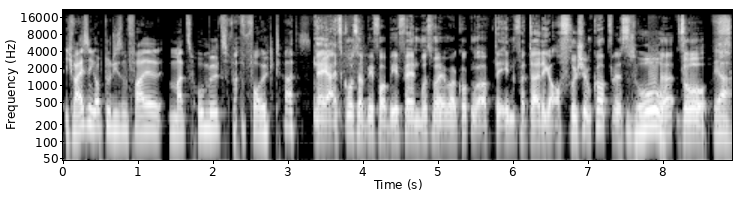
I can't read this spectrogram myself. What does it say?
Ich weiß nicht, ob du diesen Fall Mats Hummels verfolgt hast. Naja, als großer BVB-Fan muss man immer gucken, ob der Innenverteidiger auch frisch im Kopf ist. So. Ja, so. Ja.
